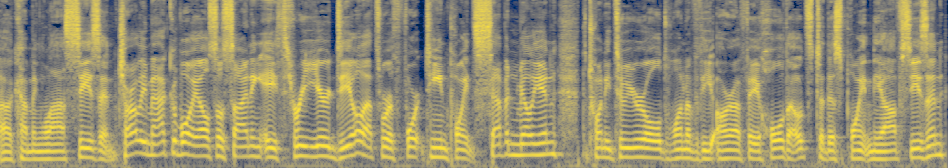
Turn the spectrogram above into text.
uh, coming last season. Charlie McAvoy also signing a three year deal. That's worth 14.7 million. The 22 year old, one of the RFA holdouts to this point in the offseason.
